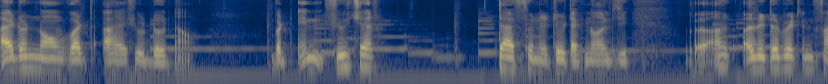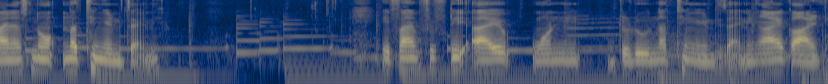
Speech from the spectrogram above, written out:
i don't know what i should do now. But in future definitely technology uh, a little bit in finance no nothing in designing. If i'm 50 i want to do nothing in designing. I can't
